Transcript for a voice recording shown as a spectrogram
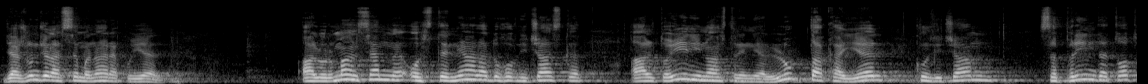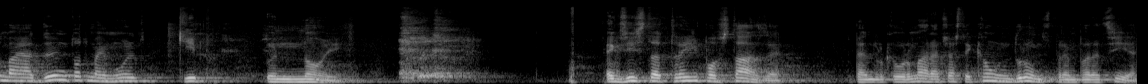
de a ajunge la asemănarea cu el. Al urma înseamnă osteneala duhovnicească a altoirii noastre în el, lupta ca el, cum ziceam, să prindă tot mai adânc, tot mai mult chip în noi. Există trei ipostaze, pentru că urmarea aceasta e ca un drum spre împărăție.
